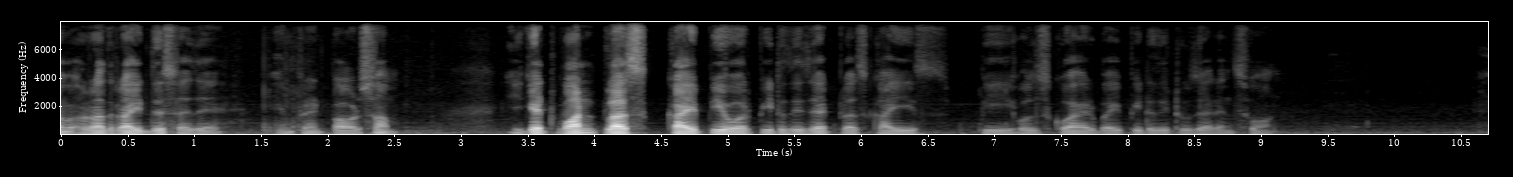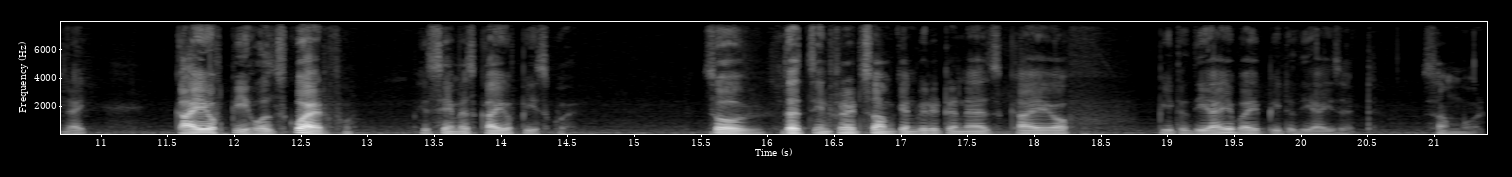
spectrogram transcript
uh, rather write this as a infinite power sum, you get 1 plus chi p over p to the z plus chi p whole square by p to the 2 z and so on, right. Chi of p whole square is same as chi of p square. So, that infinite sum can be written as chi of p to the i by p to the i z somewhere.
